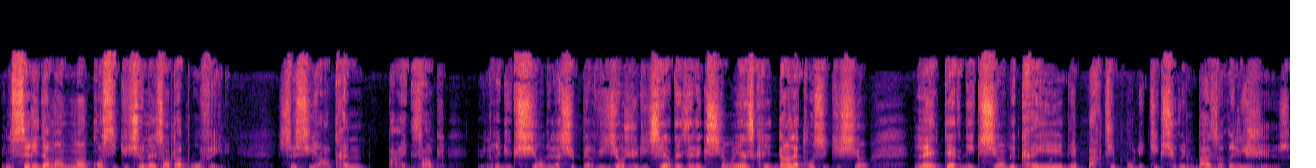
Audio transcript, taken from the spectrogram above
une série d'amendements constitutionnels sont approuvés. Ceci entraîne, par exemple, une réduction de la supervision judiciaire des élections et inscrit dans la Constitution l'interdiction de créer des partis politiques sur une base religieuse,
